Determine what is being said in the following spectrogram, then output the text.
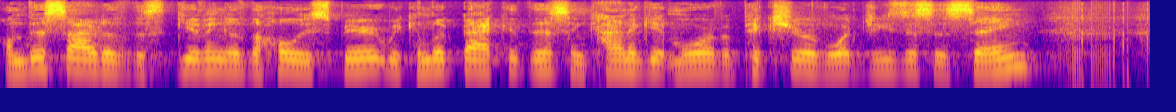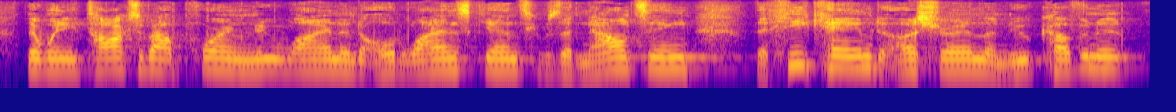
on this side of this giving of the Holy Spirit, we can look back at this and kind of get more of a picture of what Jesus is saying. That when he talks about pouring new wine into old wineskins, he was announcing that he came to usher in the new covenant.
